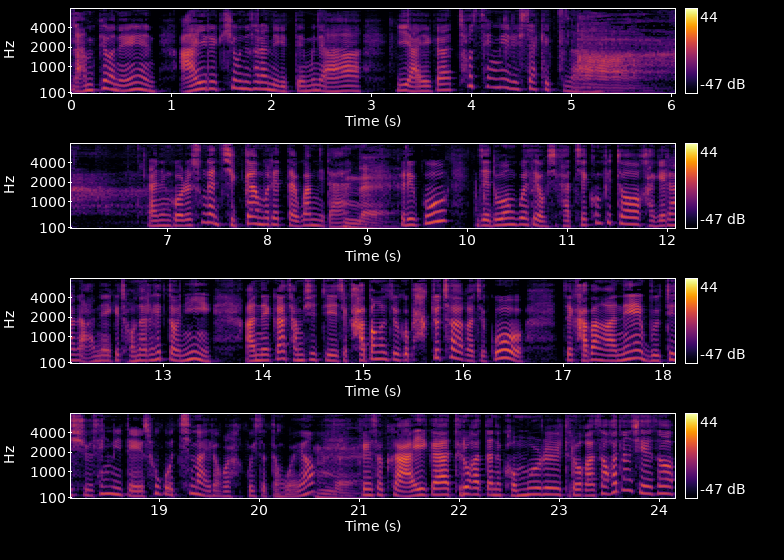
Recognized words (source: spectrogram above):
남편은 아이를 키우는 사람이기 때문에 아, 이 아이가 첫 생리를 시작했구나. 아. 라는 거를 순간 직감을 했다고 합니다. 네. 그리고 이제 노원구에서 역시 같이 컴퓨터 가게를 하는 아내에게 전화를 했더니 아내가 잠시 뒤에 이제 가방을 들고 막 쫓아와가지고 이제 가방 안에 물티슈, 생리대, 속옷, 치마 이런 걸 갖고 있었던 거예요. 네. 그래서 그 아이가 들어갔다는 건물을 들어가서 화장실에서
